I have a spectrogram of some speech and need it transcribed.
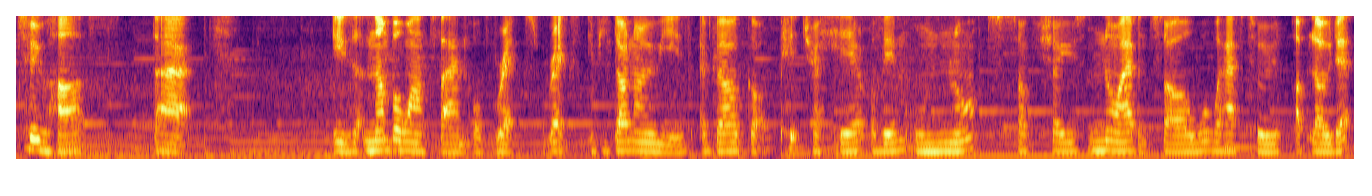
two hearts that is number one fan of Rex. Rex, if you don't know who he is, have I got a picture here of him or not? So I can show you. No, I haven't. So I will have to upload it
